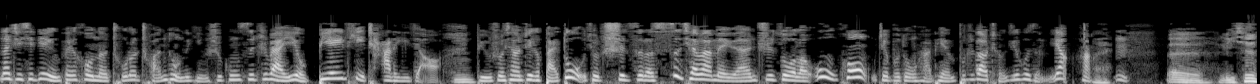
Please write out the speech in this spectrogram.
那这些电影背后呢，除了传统的影视公司之外，也有 BAT 插了一脚。嗯比如说像这个百度就斥资了四千万美元制作了《悟空》这部动画片，不知道成绩会怎么样哈。哎嗯。呃，李欣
